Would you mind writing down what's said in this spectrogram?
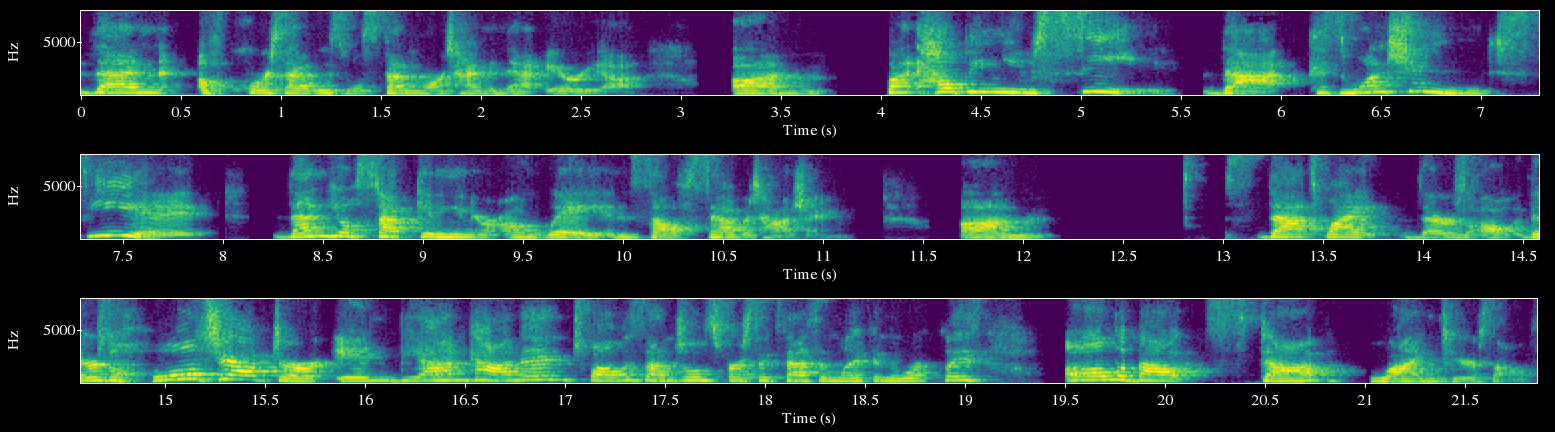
then, of course, I always will spend more time in that area. Um, but helping you see that, because once you see it, then you'll stop getting in your own way and self sabotaging. Um, that's why there's all there's a whole chapter in Beyond Common 12 Essentials for Success in Life in the Workplace all about stop lying to yourself.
